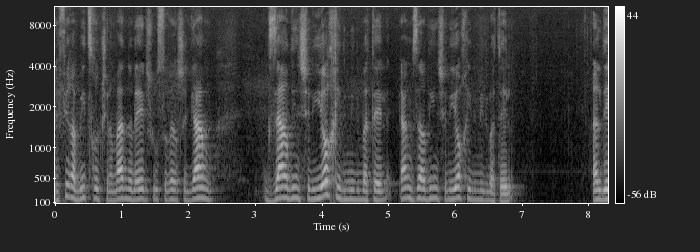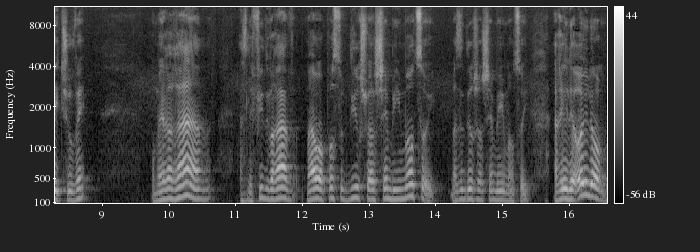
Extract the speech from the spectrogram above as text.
לפי רבי יצחוק, כשלמדנו לאל שהוא סובר שגם גזר דין של יוחיד מתבטל, גם גזר דין של יוחיד מתבטל, על ידי תשובה. אומר הר"ן, אז לפי דבריו, מהו הפוסוק דירשו השם באימוצוי? מה זה דירשו השם באימוצוי? הרי לאוילום,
